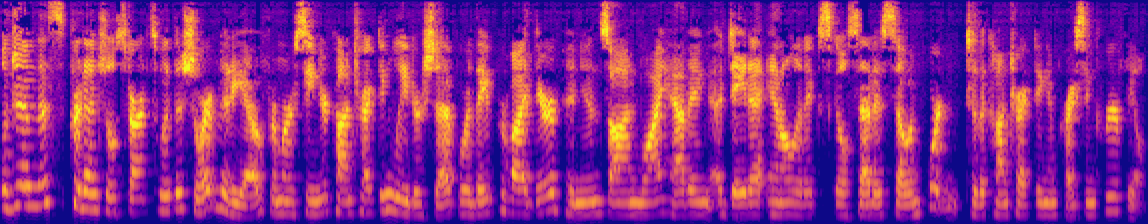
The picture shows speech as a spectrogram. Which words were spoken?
Well, Jim, this credential starts with a short video from our senior contracting leadership where they provide their opinions on why having a data analytics skill set is so important to the contracting and pricing career field.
